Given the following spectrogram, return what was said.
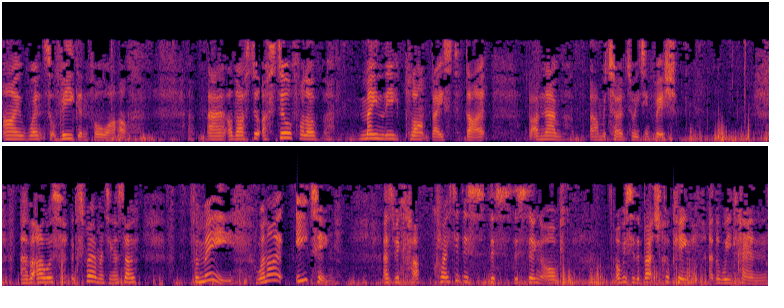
I went sort of vegan for a while, uh, although I still, I still follow mainly plant-based diet, but I've now um, returned to eating fish. Uh, but I was experimenting, and so for me, when I eating has become created this this this thing of obviously the batch cooking at the weekend,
